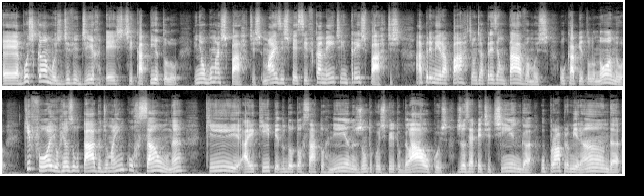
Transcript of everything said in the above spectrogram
É, buscamos dividir este capítulo em algumas partes, mais especificamente em três partes. A primeira parte, onde apresentávamos o capítulo 9, que foi o resultado de uma incursão, né? que a equipe do Dr. Saturnino, junto com o espírito Glaucus, José Petitinga, o próprio Miranda,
